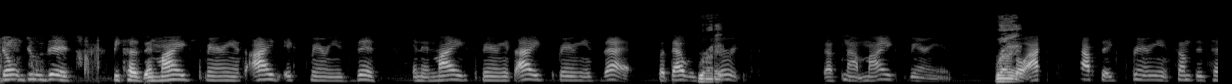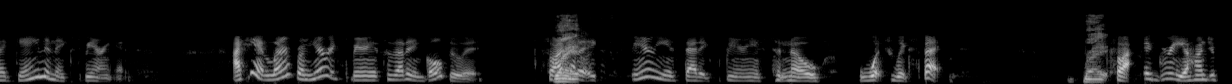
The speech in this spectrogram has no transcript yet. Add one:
don't do this because in my experience, I experienced this. And in my experience, I experienced that. But that was Right, your, that's not my experience. Right. So I have to experience something to gain an experience. I can't learn from your experience because I didn't go through it. So I gotta experience that experience to know what to expect. right, So I agree a 100%.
